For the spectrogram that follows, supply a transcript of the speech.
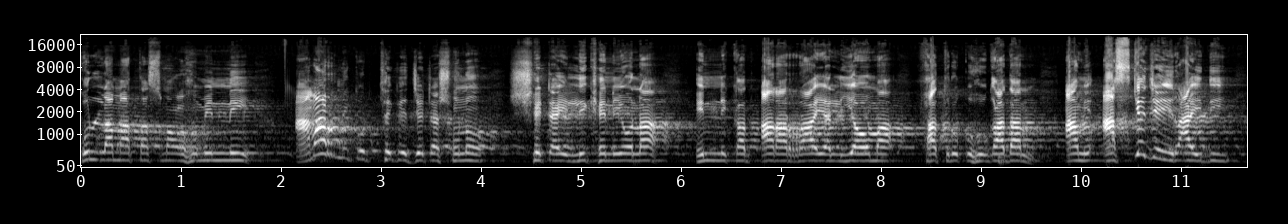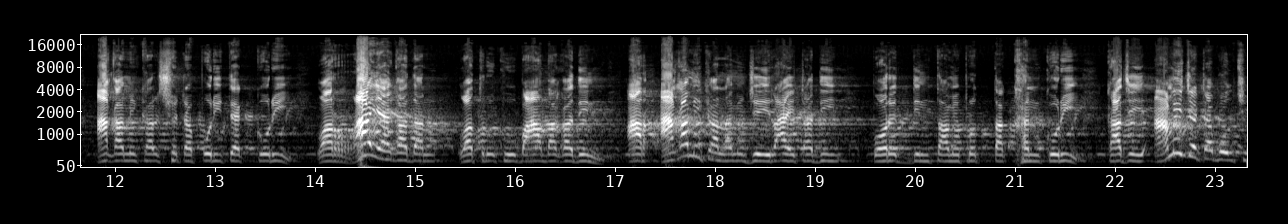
কুল্লামা তাসমাউহু মিন্নি, আমার নিকট থেকে যেটা শোনো, সেটাই লিখে নিও না। ইন্নিকাদ আরার রায় আল ইয়াউমা ফাতরুকুহু গাদান, আমি আজকে যেই রায় দিই, আগামীকাল সেটা পরিত্যাগ করি। ওয়ার রায় আগাদান, ওয়াতরুকু বাদ আগাদিন আর আগামীকাল আমি যেই রায়টা দিই পরের দিন তা আমি প্রত্যাখ্যান করি। কাজেই আমি যেটা বলছি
